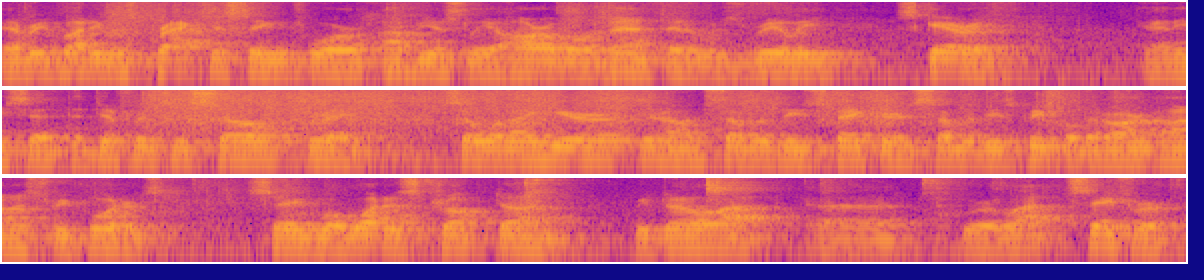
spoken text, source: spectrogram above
everybody was practicing for obviously a horrible event, and it was really scary. And he said the difference is so great. So when I hear, you know, some of these fakers, some of these people that aren't honest reporters saying, well, what has Trump done? We've done a lot. Uh, we're a lot safer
